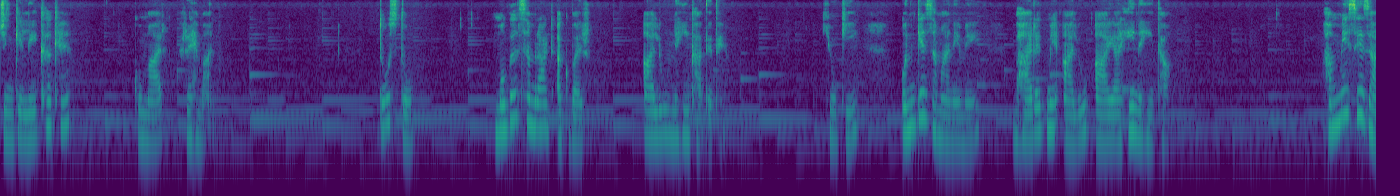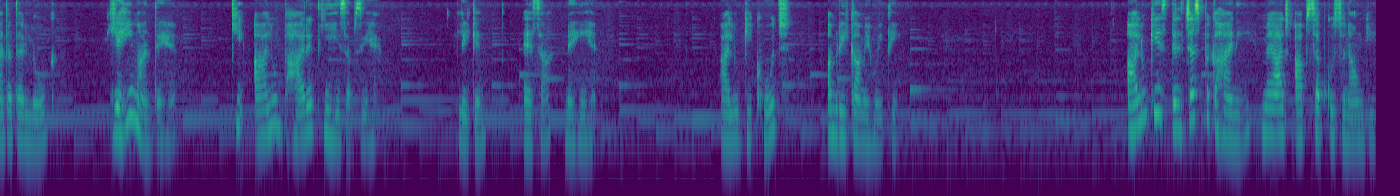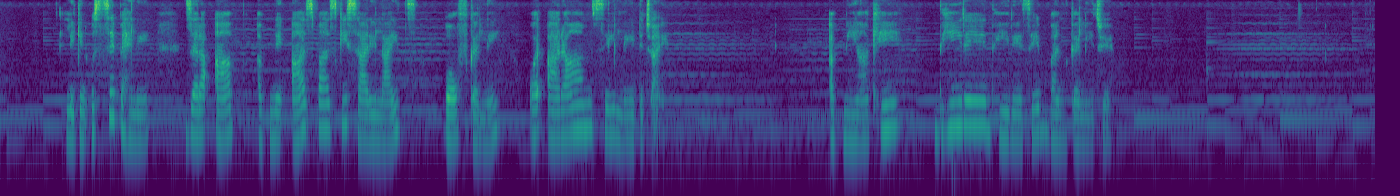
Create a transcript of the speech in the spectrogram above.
जिनके लेखक हैं कुमार रहमान। दोस्तों, मुगल सम्राट अकबर आलू नहीं खाते थे, क्योंकि उनके ज़माने में भारत में आलू आया ही नहीं था। हम में से ज़्यादातर लोग यही मानते हैं कि आलू भारत की ही सब्ज़ी है, लेकिन ऐसा नहीं है। आलू की खोज अमेरिका में हुई थी। आलू की इस दिलचस्प कहानी मैं आज आप सबको सुनाऊँगी। लेकिन उससे पहले ज़रा आप अपने आसपास की सारी लाइट्स ऑफ़ कर लें और आराम से लेट जाएँ। अपनी आँखें धीरे धीरे से बंद कर लीजिए।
